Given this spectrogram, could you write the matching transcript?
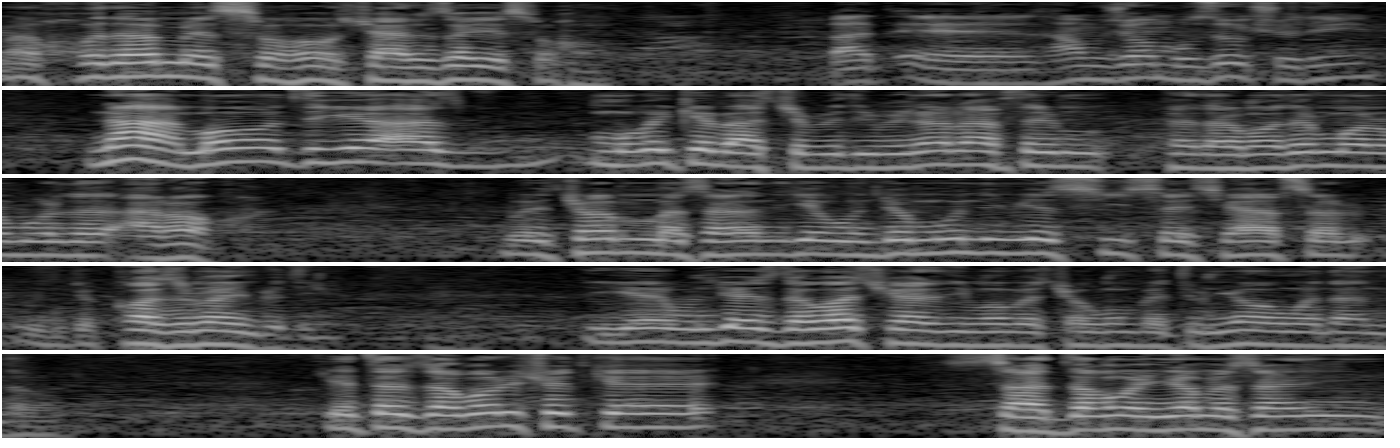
من خودم اصفهان شهرزای اصفهان. بعد همونجا هم بزرگ شدین؟ نه ما دیگه از موقعی که بچه بودیم اینا رفتیم پدر مادر ما رو برد عراق. چون مثلا دیگه اونجا موندیم یه سی سه سی هفت سال اونجا کازمین بودیم. دیگه اونجا ازدواج کردیم و بچه‌مون به دنیا آمدن که تا زمانی شد که صدام اینا مثلا این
